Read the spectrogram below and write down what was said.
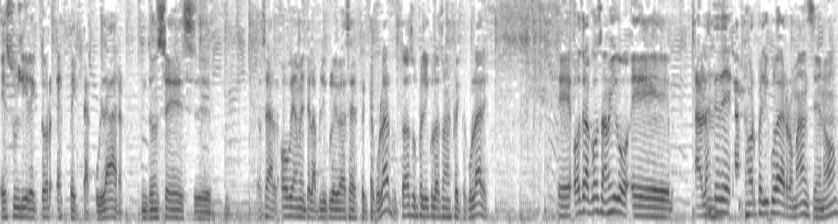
es un director espectacular. Entonces, eh, o sea, obviamente la película iba a ser espectacular, todas sus películas son espectaculares. Eh, otra cosa, amigo, hablaste mm. de la mejor película de romance, ¿no?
